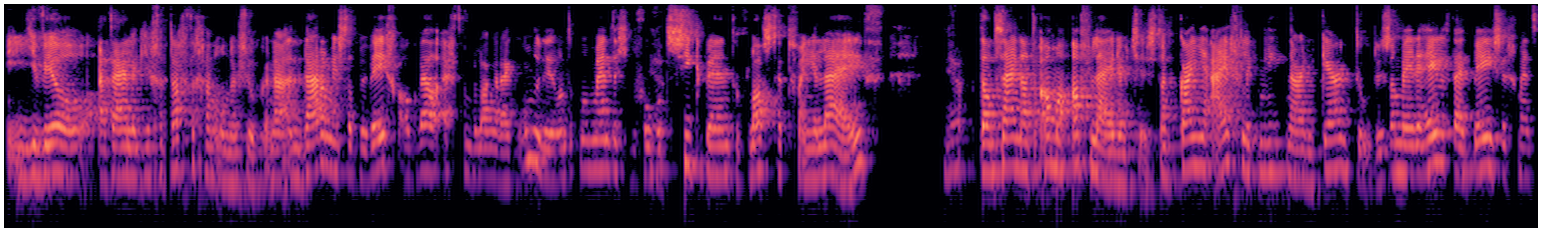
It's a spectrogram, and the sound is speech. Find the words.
je wil uiteindelijk je gedachten gaan onderzoeken. Nou, en daarom is dat bewegen ook wel echt een belangrijk onderdeel. Want op het moment dat je bijvoorbeeld ziek bent of last hebt van je lijf, ja. dan zijn dat allemaal afleidertjes. Dan kan je eigenlijk niet naar die kern toe. Dus dan ben je de hele tijd bezig met,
